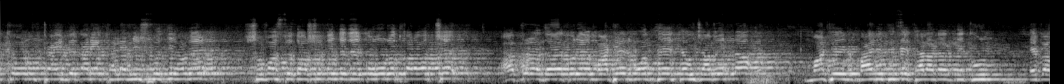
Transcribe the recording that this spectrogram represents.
এখন টাই বেকারে খেলা নিষ্পত্তি হবে। সমস্ত দর্শকদের অনুরোধ করা হচ্ছে। আপনারা দয়া করে মাঠের মধ্যে কেউ যাবেন না। মাঠের বাইরে থেকে খেলাটা দেখুন এবং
